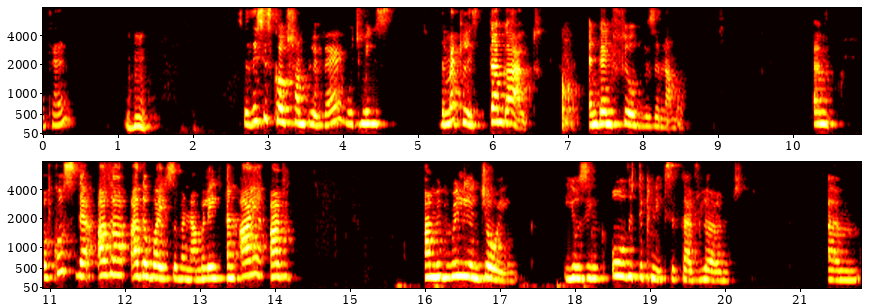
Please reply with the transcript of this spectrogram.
Okay. Mm -hmm. So this is called champlevé, which means the metal is dug out and then filled with enamel. Um, of course, there are other, other ways of enameling, and I, I've, I'm really enjoying using all the techniques that I've learned um,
